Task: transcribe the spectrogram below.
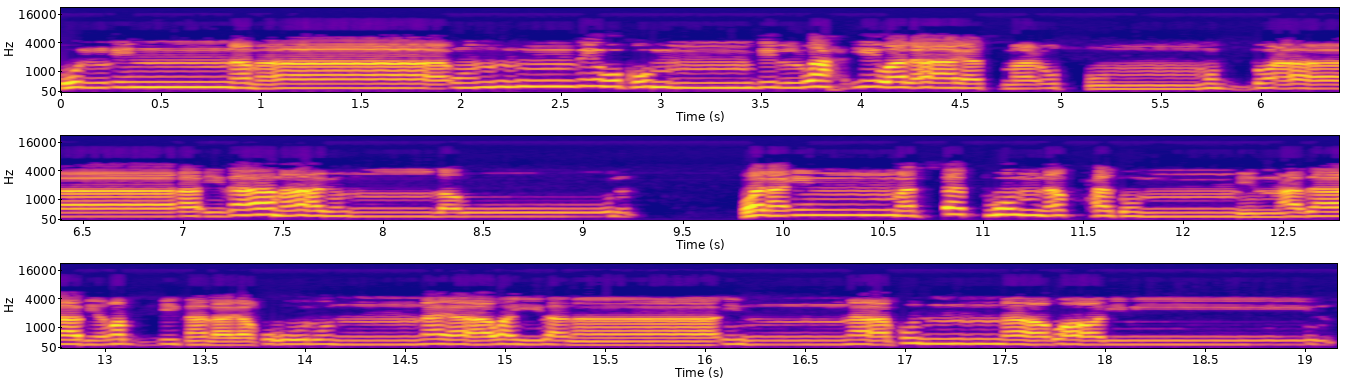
قل إنما أنذركم بالوحي ولا يسمع الصم الدعاء إذا ما ينذرون ولئن مستهم نفحة من عذاب ربك ليقولن يا ويلنا إنا كنا ظالمين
